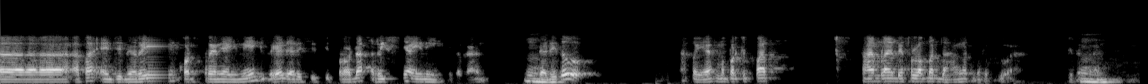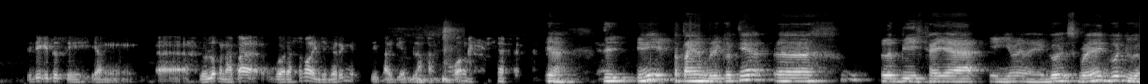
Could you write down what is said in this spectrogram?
uh, apa engineering constraint-nya ini gitu ya dari sisi produk risk-nya ini gitu kan hmm. dan itu apa ya mempercepat timeline development banget menurut gua gitu kan hmm. Jadi itu sih yang uh, dulu kenapa gue rasa kalau engineering di bagian belakang doang. ya, di, ini pertanyaan berikutnya uh, lebih kayak ya gimana ya? Gue sebenarnya gue juga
